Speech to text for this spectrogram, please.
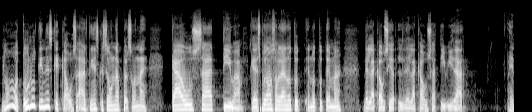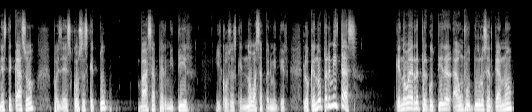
No, tú lo tienes que causar, tienes que ser una persona causativa, que después vamos a hablar en otro, en otro tema de la, de la causatividad. En este caso, pues es cosas que tú vas a permitir y cosas que no vas a permitir. Lo que no permitas, que no va a repercutir a un futuro cercano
